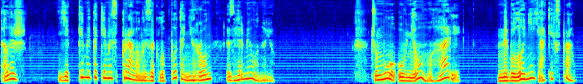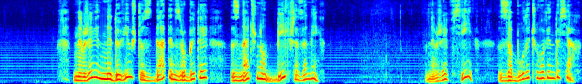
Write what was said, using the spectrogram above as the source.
Але ж якими такими справами заклопотані Рон з Герміоною? Чому у нього, Гаррі, не було ніяких справ? Невже він не довів, що здатен зробити значно більше за них? Невже всі забули, чого він досяг?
